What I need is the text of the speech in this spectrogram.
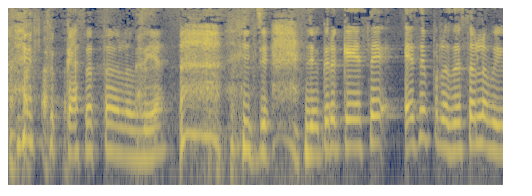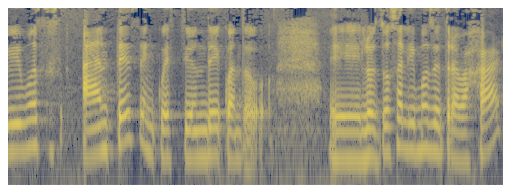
en tu casa todos los días? Yo, yo, creo que ese, ese proceso lo vivimos antes en cuestión de cuando eh, los dos salimos de trabajar,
